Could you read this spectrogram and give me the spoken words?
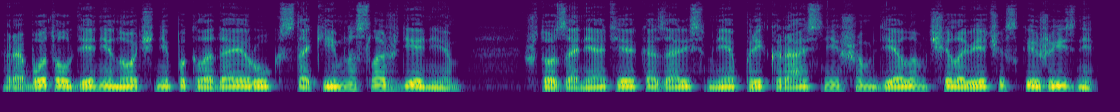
Работал день и ночь, не покладая рук, с таким наслаждением, что занятия казались мне прекраснейшим делом человеческой жизни,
